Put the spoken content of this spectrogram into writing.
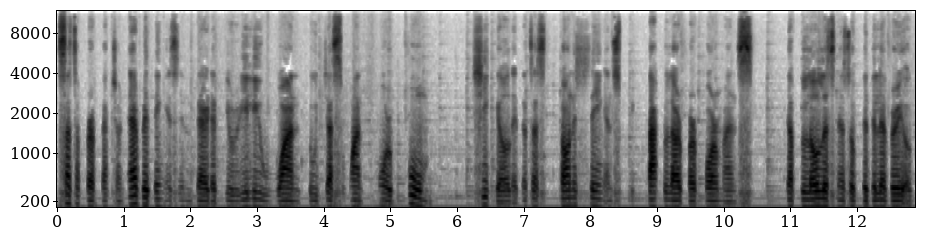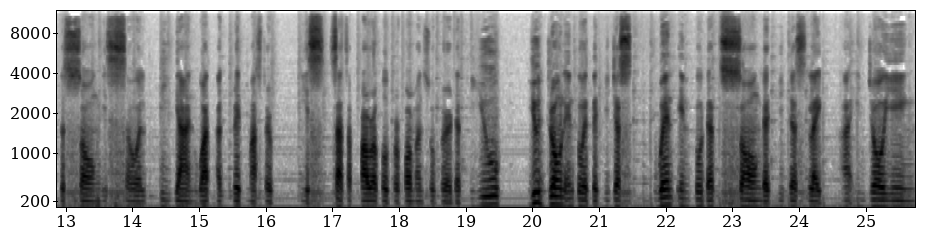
such a perfection. Everything is in there that you really want to just want more. Boom. She killed it. That's astonishing and spectacular performance. The flawlessness of the delivery of the song is so beyond what a great masterpiece such a powerful performance of her that you you drawn into it that you just went into that song that you just like uh, enjoying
